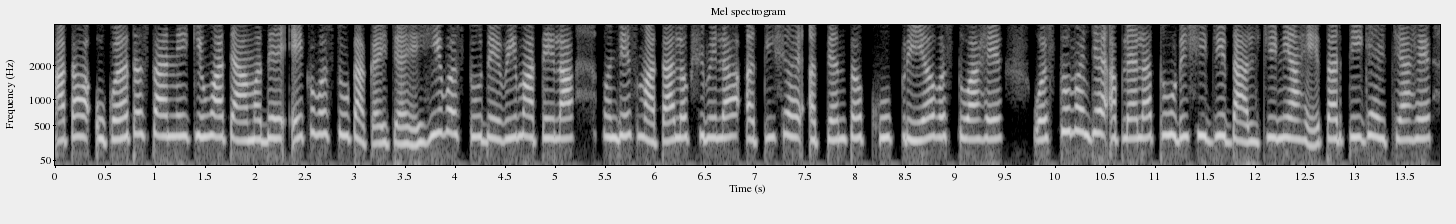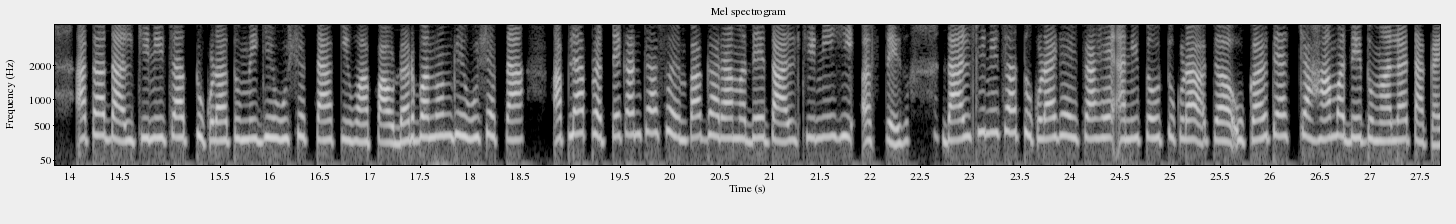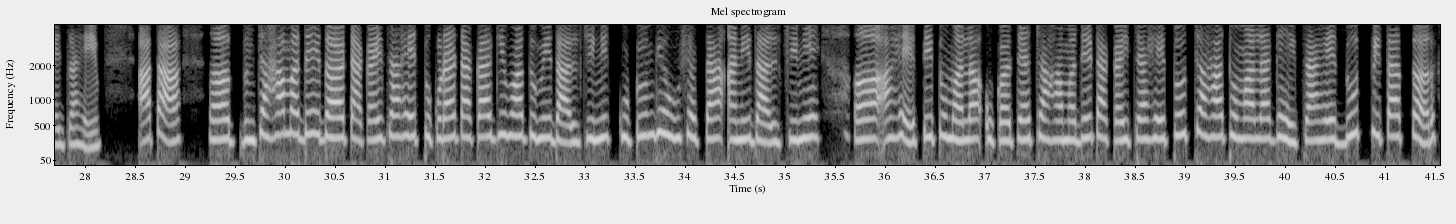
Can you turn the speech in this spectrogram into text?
आता उकळत असताना किंवा त्यामध्ये एक वस्तू टाकायची आहे ही वस्तू देवी मातेला म्हणजेच माता लक्ष्मीला अतिशय अत्यंत खूप प्रिय वस्तू आहे. वस्तू म्हणजे आपल्याला थोडीशी जी दालचिनी आहे तर ती घ्यायची आहे. आता दालचिनीचा तुकडा तुम्ही घेऊ शकता किंवा पावडर बनवून घेऊ शकता. आपल्या प्रत्येकांच्या स्वयंपाकघरामध्ये दालचिनी ही असतेच. दालचिनीचा तुकडा घ्यायचा आहे आणि तो तुकडा उकळत्या चहामध्ये तुम्हाला टाकायचा आहे. आता चहामध्ये द टाकायचा आहे तुकडा टाका किंवा तुम्ही दालचिनी कुटून घेऊ शकता आणि दालचिनी आहे ती तुम्हाला उकळत्या चहामध्ये टाकायची आहे. तो चहा तुम्हाला घ्यायचा आहे. दूध पितात तर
